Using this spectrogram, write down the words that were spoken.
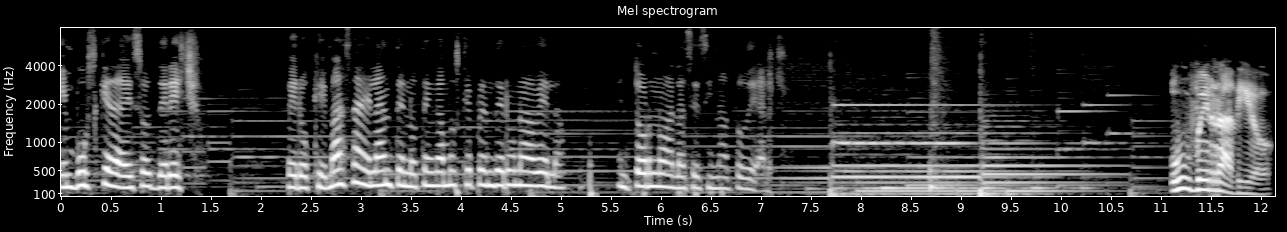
en búsqueda de esos derechos pero que más adelante no tengamos que prender una vela en torno al asesinato de alguien. V Radio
